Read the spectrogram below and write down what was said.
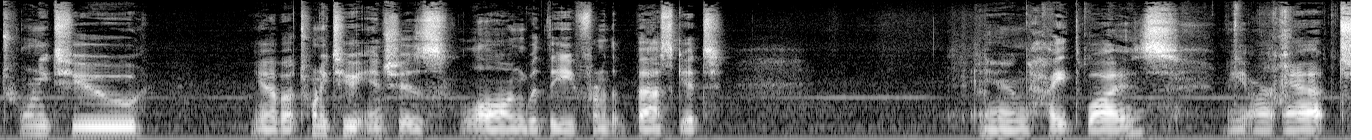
22 yeah about 22 inches long with the front of the basket. And height wise we are at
